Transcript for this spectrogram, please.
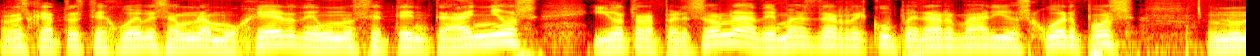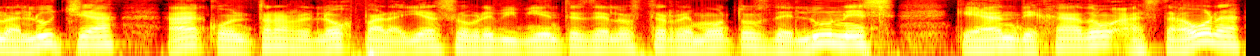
rescató este jueves a una mujer de unos 70 años y otra persona, además de recuperar varios cuerpos en una lucha a contrarreloj para hallar sobrevivientes de los terremotos de lunes que han dejado hasta ahora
